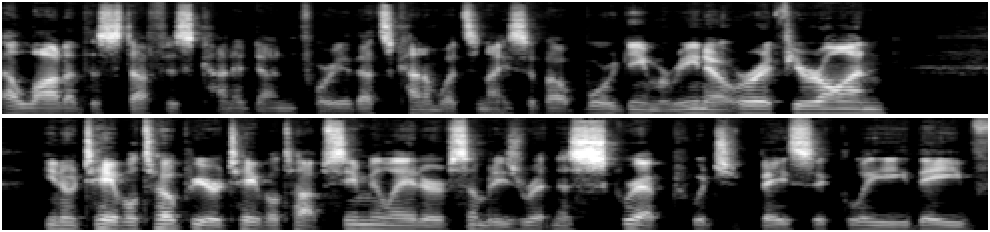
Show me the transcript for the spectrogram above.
a lot of the stuff is kind of done for you. That's kind of what's nice about Board Game Arena. Or if you're on, you know, Tabletopia or Tabletop Simulator, if somebody's written a script, which basically they've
